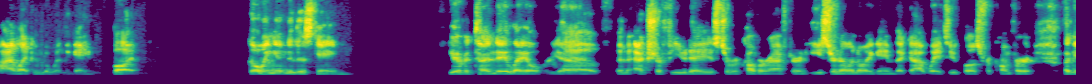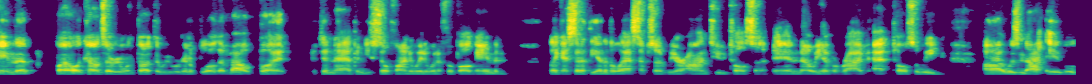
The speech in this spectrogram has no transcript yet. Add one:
I like them to win the game. But going into this game, you have a 10 day layover. You have an extra few days to recover after an Eastern Illinois game that got way too close for comfort. A game that, by all accounts, everyone thought that we were going to blow them out, but it didn't happen. You still find a way to win a football game. And like I said at the end of the last episode, we are on to Tulsa, and uh, we have arrived at Tulsa week. I uh, was not able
